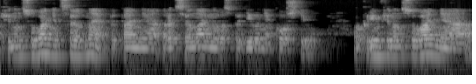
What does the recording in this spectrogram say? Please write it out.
Фінансування це одне питання раціонального розподілення коштів. Окрім фінансування,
